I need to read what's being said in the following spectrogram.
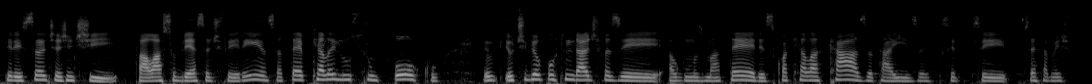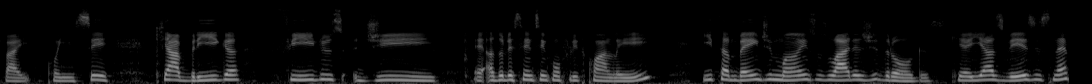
interessante a gente falar sobre essa diferença, até porque ela ilustra um pouco. Eu, eu tive a oportunidade de fazer algumas matérias com aquela casa, Thaisa, que você certamente vai conhecer, que abriga filhos de é, adolescentes em conflito com a lei e também de mães usuárias de drogas, que aí às vezes né,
